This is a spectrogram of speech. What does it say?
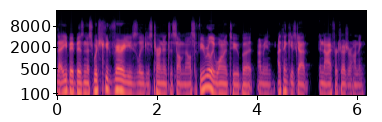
that eBay business, which you could very easily just turn into something else if you really wanted to. But I mean, I think he's got an eye for treasure hunting.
